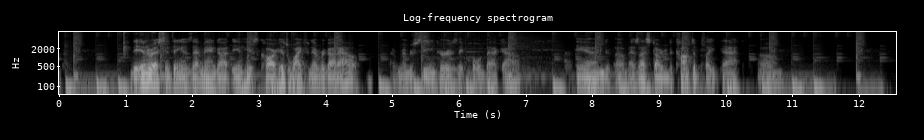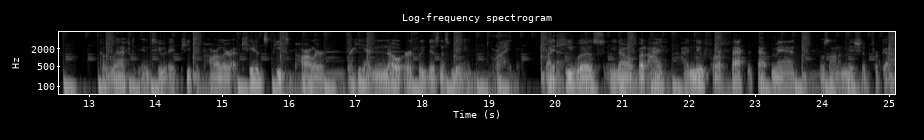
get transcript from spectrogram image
the interesting thing is that man got in his car. His wife never got out. I remember seeing her as they pulled back out. And um, as I started to contemplate that, um, got left into a pizza parlor, a kid's pizza parlor, where he had no earthly business being. Right. Like yeah. he was, you know, but I, I knew for a fact that that man was on a mission for God.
